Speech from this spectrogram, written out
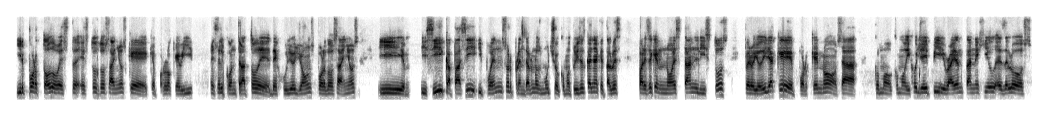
ir por todo este, estos dos años que, que por lo que vi es el contrato de, de Julio Jones por dos años y, y sí, capaz y, y pueden sorprendernos mucho, como tú dices, Caña, que tal vez parece que no están listos, pero yo diría que, ¿por qué no? O sea, como, como dijo JP, Ryan Tannehill es de los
